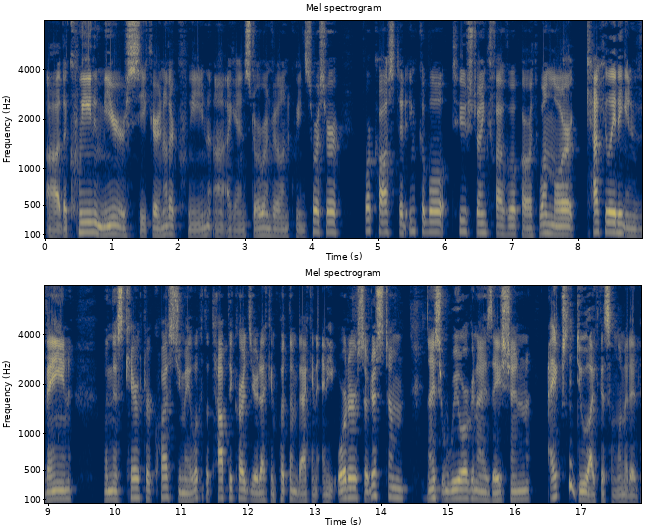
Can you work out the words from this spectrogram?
Uh, the Queen Mirror Seeker, another queen, uh, again, Storyborn Villain, Queen Sorcerer, four costed, inkable, two strength, five willpower with one lore, calculating in vain. When this character quests, you may look at the top three cards of your deck and put them back in any order. So just some nice reorganization. I actually do like this unlimited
